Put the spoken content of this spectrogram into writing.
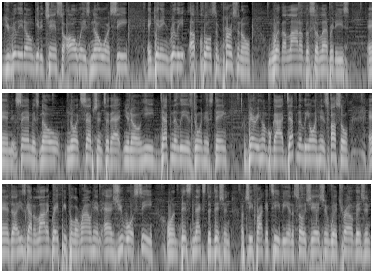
you really don't get a chance to always know or see, and getting really up close and personal with a lot of the celebrities. And Sam is no no exception to that. You know, he definitely is doing his thing. Very humble guy, definitely on his hustle, and uh, he's got a lot of great people around him, as you will see on this next edition of Chief Rocket TV in association with Trillvision.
